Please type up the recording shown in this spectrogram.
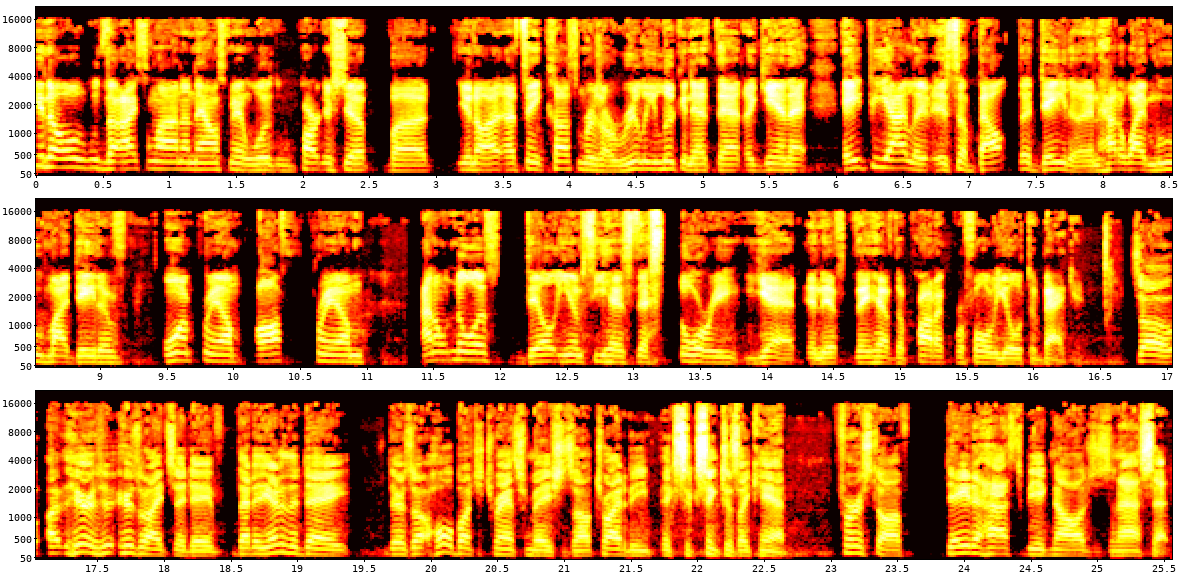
You know, the Isilon announcement with partnership, but you know, I, I think customers are really looking at that again. That API is about the data and how do I move my data on-prem, off-prem. I don't know if Dell EMC has that story yet, and if they have the product portfolio to back it. So uh, here's here's what I'd say, Dave. That at the end of the day, there's a whole bunch of transformations. I'll try to be as succinct as I can. First off, data has to be acknowledged as an asset.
